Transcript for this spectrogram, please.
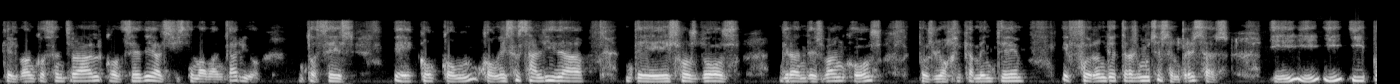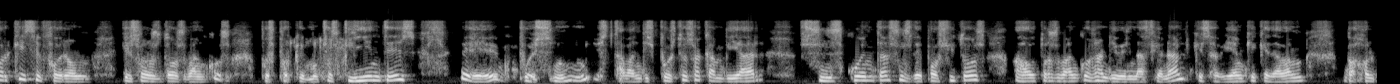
que el Banco Central concede al sistema bancario. Entonces, eh, con, esa salida de esos dos grandes bancos, pues lógicamente eh, fueron detrás muchas empresas. ¿Y, por qué se fueron esos dos bancos? Pues porque muchos clientes eh, pues estaban dispuestos a cambiar sus cuentas, sus depósitos a otros bancos a nivel nacional, que sabían que quedaban bajo el,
